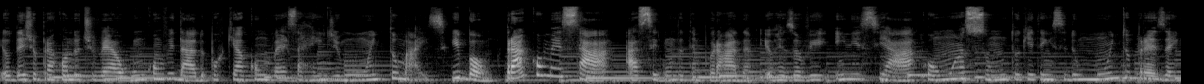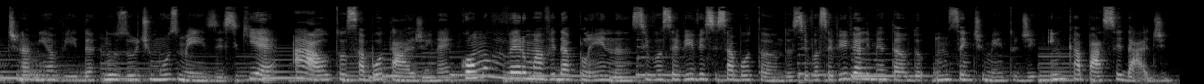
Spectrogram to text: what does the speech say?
eu deixo para quando eu tiver algum convidado, porque a conversa rende muito mais. E bom, para começar a segunda temporada, eu resolvi iniciar com um assunto que tem sido muito presente na minha vida nos últimos meses, que é a autossabotagem, né? Como viver uma vida plena plena se você vive se sabotando, se você vive alimentando um sentimento de incapacidade.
